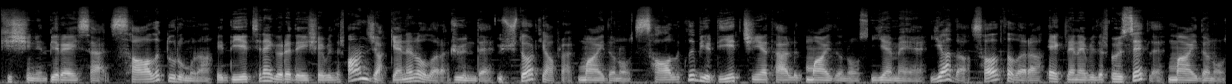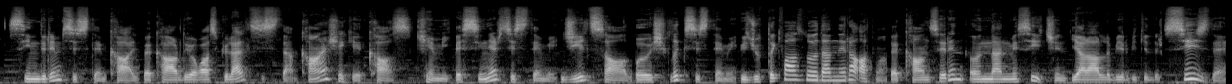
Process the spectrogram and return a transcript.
kişinin bireysel sağlık durumuna ve diyetine göre değişebilir. Ancak genel olarak günde 3-4 yaprak maydanoz sağlıklı bir diyet için yeterli maydanoz yemeğe ya da salatalara eklenebilir. Özetle maydanoz sindirim sistemi, kalp ve kardiyovasküler sistem, kan şekeri, kas, kemik ve sinir sistemi, cilt sağlığı, bağışıklık sistemi, vücuttaki fazla ödemleri atma ve kanserin önlenmesi için yararlı bir bitkidir. Siz de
